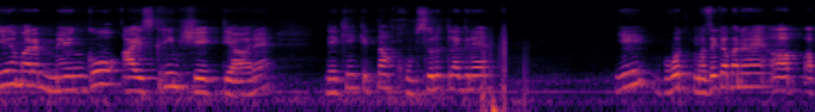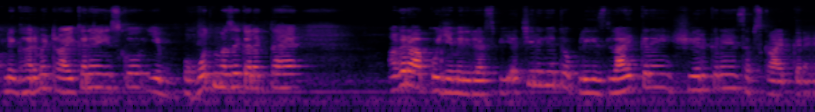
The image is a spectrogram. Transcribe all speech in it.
ये हमारा मैंगो आइसक्रीम शेक तैयार है। देखिए कितना खूबसूरत लग रहा है। ये बहुत मज़े का बना है। आप अपने घर में ट्राई करें इसको। ये बहुत मज़े का लगता है। अगर आपको ये मेरी रेसिपी अच्छी लगे तो प्लीज़ लाइक करें शेयर करें सब्सक्राइब करें।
